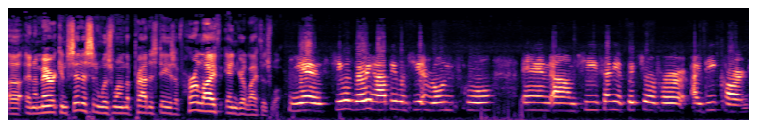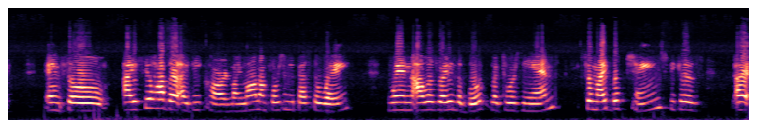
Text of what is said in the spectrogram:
uh, an American citizen was one of the proudest days of her life and your life as well. Yes, she was very happy when she enrolled in school and um, she sent me a picture of her ID card, and so I still have that ID card. My mom unfortunately passed away when I was writing the book, like towards the end. So my book changed because I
